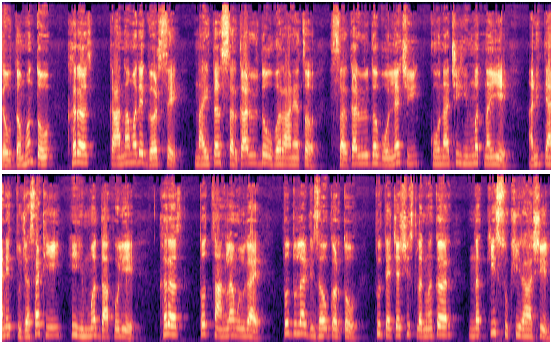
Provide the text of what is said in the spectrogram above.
गौतम म्हणतो खरंच कानामध्ये गडसे नाहीतर सरकारविरुद्ध उभं राहण्याचं सरकारविरुद्ध बोलण्याची कोणाची हिंमत नाहीये आणि त्याने तुझ्यासाठी ही हिंमत दाखवलीये. खरंच तो चांगला मुलगा आहे. तो तुला डिझर्व करतो. तू त्याच्याशीच लग्न कर. नक्की सुखी राहशील.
